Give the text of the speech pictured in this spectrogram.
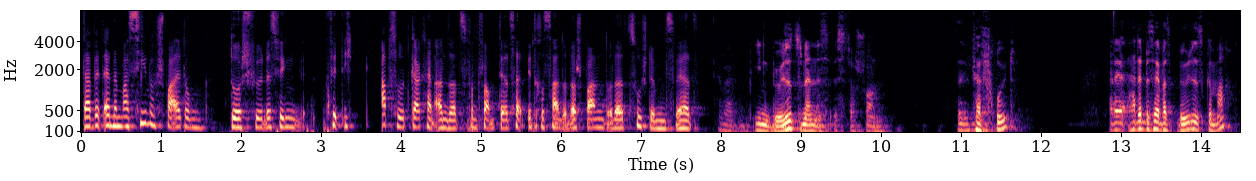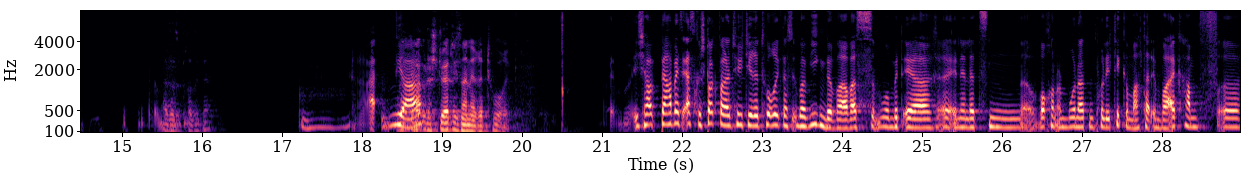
da wird eine massive Spaltung durchführen. Deswegen finde ich absolut gar keinen Ansatz von Trump derzeit interessant oder spannend oder zustimmenswert. Aber ihn böse zu nennen, ist, ist doch schon. Ist er verfrüht? Hat er, hat er bisher was Böses gemacht? Also als Präsident? Ja. Oder, oder stört dich seine Rhetorik? Ich habe hab jetzt erst gestockt, weil natürlich die Rhetorik das Überwiegende war, was womit er äh, in den letzten Wochen und Monaten Politik gemacht hat im Wahlkampf äh,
